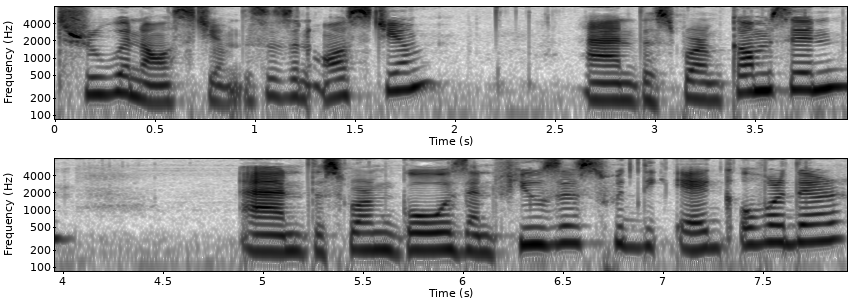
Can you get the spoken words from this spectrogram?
through an ostium this is an ostium and the sperm comes in and the sperm goes and fuses with the egg over there.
